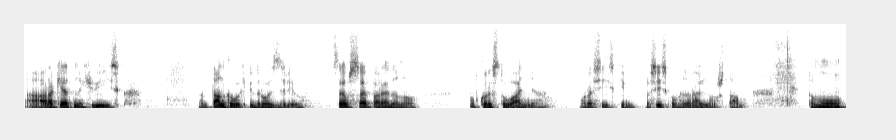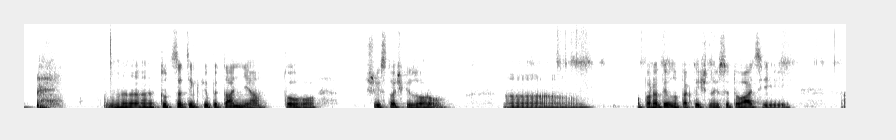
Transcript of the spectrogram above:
ракетних військ, танкових підрозділів. Це все передано в користування російським, російського генерального штабу. Тому е, тут це тільки питання того, чи з точки зору е, оперативно-тактичної ситуації е,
